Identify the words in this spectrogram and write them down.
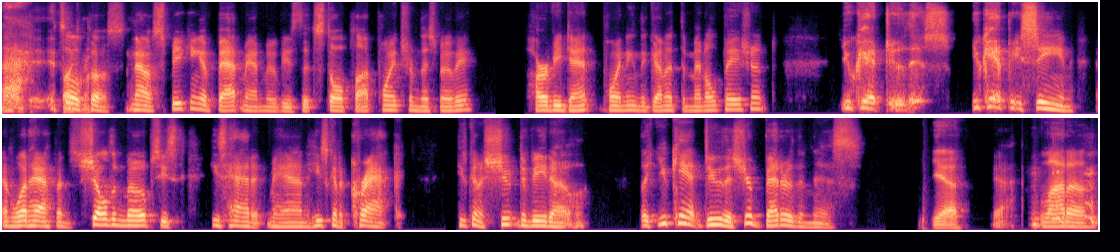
Ah, it's bugs a little me. close. Now, speaking of Batman movies that stole plot points from this movie, Harvey Dent pointing the gun at the mental patient. You can't do this. You can't be seen. And what happens? Sheldon Mopes, he's he's had it, man. He's gonna crack. He's gonna shoot DeVito. Like you can't do this. You're better than this. Yeah. Yeah, a lot of a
